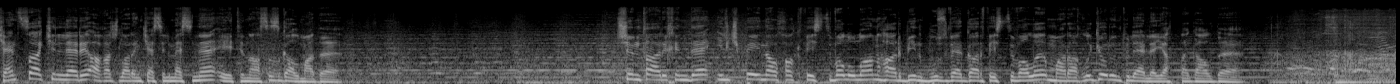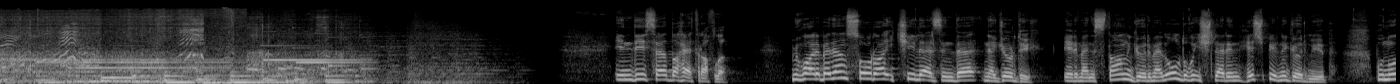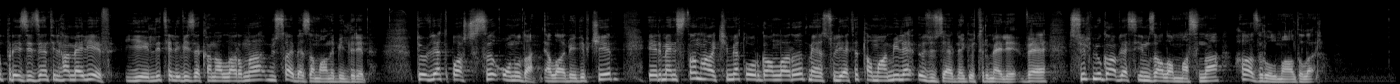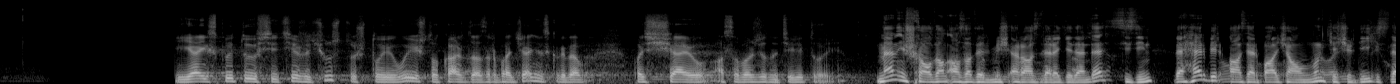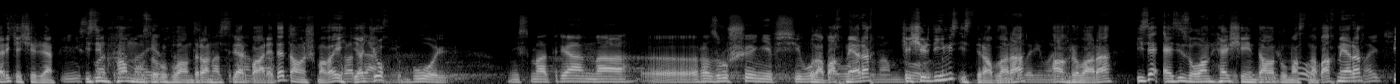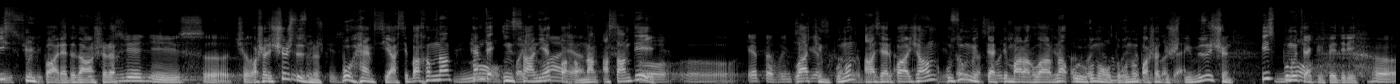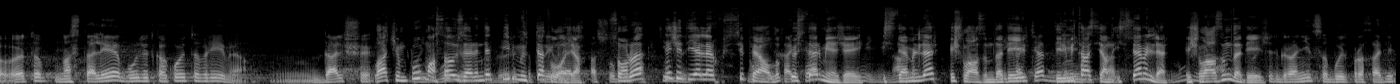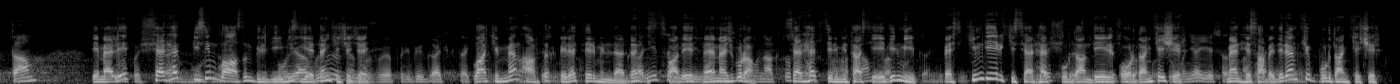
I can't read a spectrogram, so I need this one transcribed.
Kənd sakinləri ağacların kəsilməsinə etinasız qalmadı. Çin tarixində ilk beynəlxalq festival olan Harbin Buz və Qar festivalı maraqlı görüntülərlə yadda qaldı. İndi isə daha ətraflı. Müharibədən sonra 2 il ərzində nə gördük? Ermənistan görməli olduğu işlərin heç birini görməyib. Bunu Prezident İlham Əliyev yerli televiziya kanallarına müsahibə zamanı bildirib. Dövlət başçısı onu da əlavə edib ki, Ermənistan hakimiyyət orqanları məsuliyyəti tamamilə öz üzərinə götürməli və sülh müqaviləsi imzalanmasına hazır olmalıdırlar. Я испытываю все те же чувства, что и вы, и что каждый азербайджанец, когда посещаю освобожденные территории. Mən işğaldan azad edilmiş ərazilərə gedəndə sizin və hər bir Azərbaycanlının keçirdiyi hissləri keçirirəm. Bizim hamımızı ruhlandıran hisslər barədə danışmağa ehtiyac yoxdur. Боль, несмотря на э, разрушение всего Buna того, baxmayaraq, что нам keçirdiyimiz было, izdırablara, мы говорим о ağrılara, bizə əziz olan hər şeyin dağıdılmasına baxmayaraq, Знаете, biz с sülh политической barədə danışırıq. зрения и с, э, Başa человеческой düşürsünüzmü? точки Bu зрения. həm siyasi baxımdan, həm də Но, insaniyyət понимая, baxımından asan deyil. что, э, это в Lakin интересах bunun Azərbaycana Azərbaycanın и uzun müddətli долгосрочных maraqlarına интересах uyğun Azərbaycana olduğunu мы başa это düşdüyümüz üçün biz bunu Но, təklif edirik. э, Это на столе будет какое-то время. Lakin bu masa üzərində bir müddət olacaq. Sonra necə deyərlər, xüsusi fəallıq göstərməyəcəyik. İstəmirlər, heç lazım da deyil. Delimitasiyanı istəmirlər, heç lazım da deyil. Deməli, sərhəd bizim lazım bildiyimiz yerdən keçəcək. Lakin mən artıq belə terminlərdən istifadə etməyə məcburam. Sərhəd delimitasiya edilməyib. Bəs kim deyir ki, sərhəd buradan deyil, oradan keçir? Mən hesab edirəm ki, buradan keçir.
